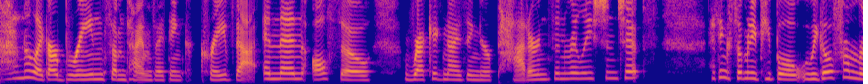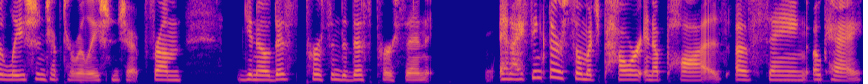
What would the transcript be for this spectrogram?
I don't know, like our brains sometimes I think crave that. And then also recognizing your patterns in relationships. I think so many people, we go from relationship to relationship, from, you know, this person to this person. And I think there's so much power in a pause of saying, okay,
